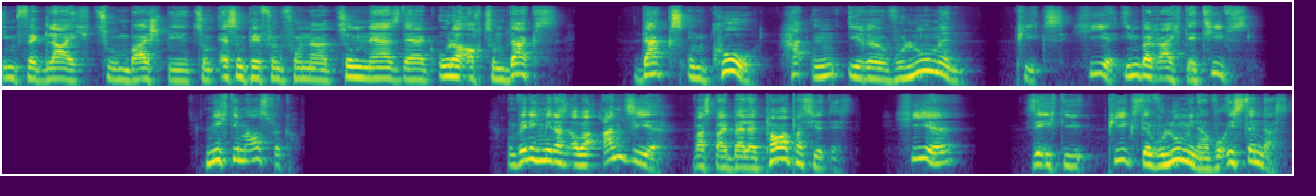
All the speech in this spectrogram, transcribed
im Vergleich zum Beispiel zum S&P 500, zum Nasdaq oder auch zum DAX, DAX und Co hatten ihre Volumenpeaks hier im Bereich der Tiefs. Nicht im Ausverkauf. Und wenn ich mir das aber ansehe, was bei Ballard Power passiert ist, hier sehe ich die Peaks der Volumina. Wo ist denn das?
